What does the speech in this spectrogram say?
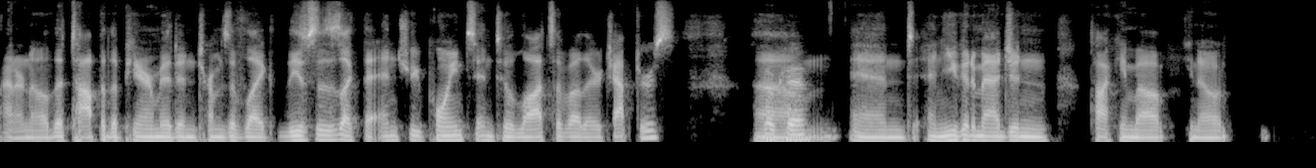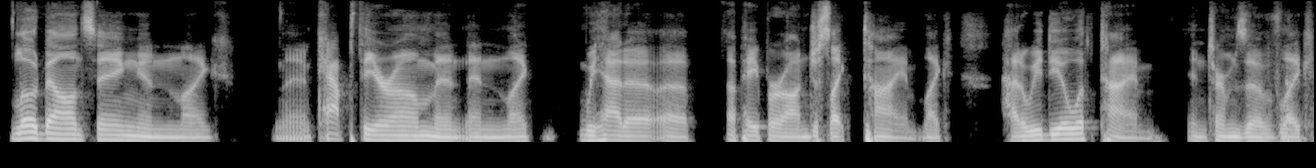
i don't know the top of the pyramid in terms of like this is like the entry point into lots of other chapters Okay. um, and and you can imagine talking about you know load balancing and like uh, cap theorem and and like we had a, a a paper on just like time like how do we deal with time in terms of like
